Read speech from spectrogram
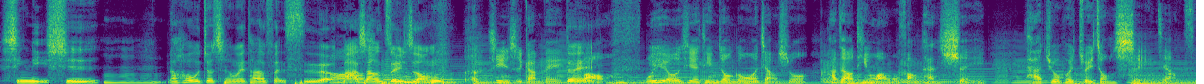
心理师，嗯嗯嗯，然后我就成为他的粉丝了，哦、马上追踪。心理师干杯，对。我也有一些听众跟我讲说，他只要听完我访谈谁，他就会追踪谁这样子。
